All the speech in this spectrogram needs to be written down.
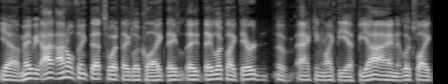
Yeah, maybe I, I don't think that's what they look like. They they, they look like they're uh, acting like the FBI, and it looks like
